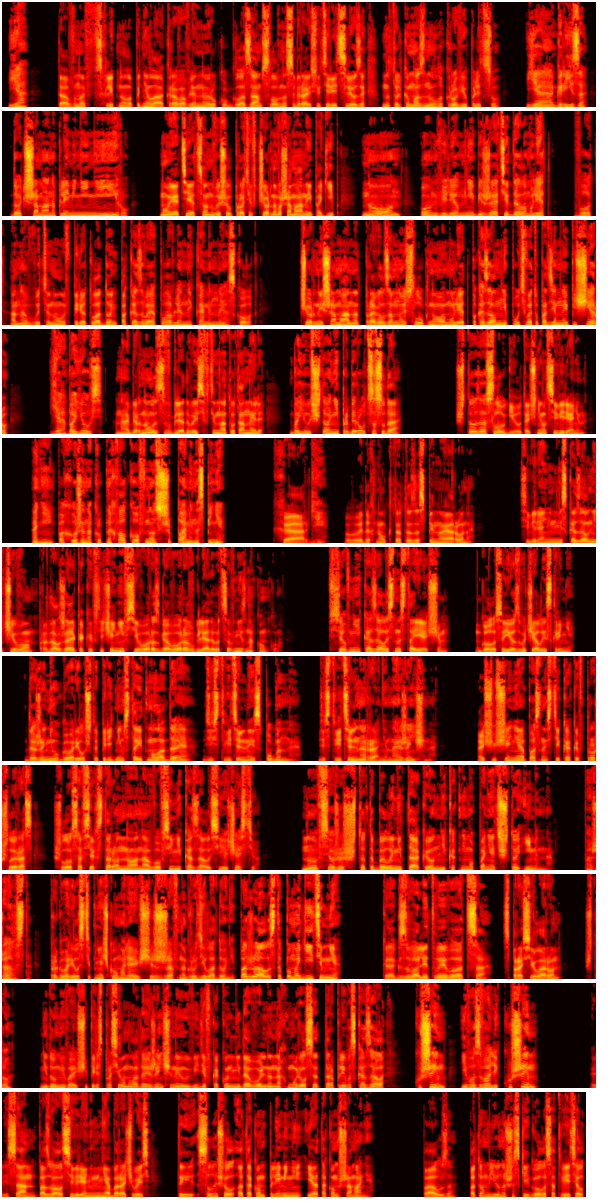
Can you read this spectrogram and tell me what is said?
«Я...» Та вновь всхлипнула, подняла окровавленную руку к глазам, словно собираясь утереть слезы, но только мазнула кровью по лицу. «Я Гриза, дочь шамана племени Нииру. Мой отец, он вышел против черного шамана и погиб, но он, он велел мне бежать и дал амулет. Вот, она вытянула вперед ладонь, показывая оплавленный каменный осколок. Черный шаман отправил за мной слуг, но амулет показал мне путь в эту подземную пещеру. Я боюсь, она обернулась, вглядываясь в темноту тоннеля, боюсь, что они проберутся сюда. «Что за слуги?» — уточнил северянин. «Они похожи на крупных волков, но с шипами на спине». «Харги!» — выдохнул кто-то за спиной Арона. Северянин не сказал ничего, продолжая, как и в течение всего разговора, вглядываться в незнакомку. Все в ней казалось настоящим. Голос ее звучал искренне. Даже Нюх говорил, что перед ним стоит молодая, действительно испуганная, действительно раненая женщина. Ощущение опасности, как и в прошлый раз, шло со всех сторон, но она вовсе не казалась ее частью. Но все же что-то было не так, и он никак не мог понять, что именно. «Пожалуйста», — проговорила степнячка умоляюще, сжав на груди ладони, «пожалуйста, помогите мне!» «Как звали твоего отца?» — спросил Арон. «Что?» — недоумевающе переспросила молодая женщина и, увидев, как он недовольно нахмурился, торопливо сказала. «Кушим! Его звали Кушим!» «Рисан», — позвал северянин, не оборачиваясь, ты слышал о таком племени и о таком шамане?» Пауза. Потом юношеский голос ответил.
